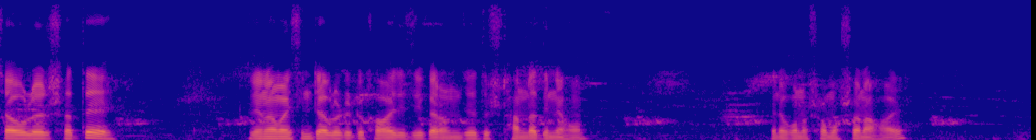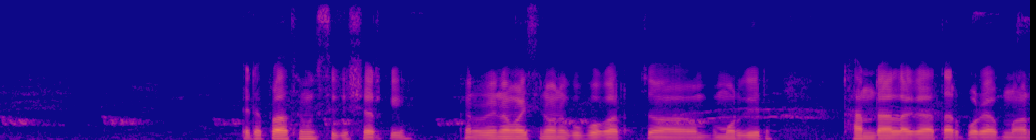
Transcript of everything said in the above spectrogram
চাউলের সাথে রেনামাইসিন ট্যাবলেট একটু খাওয়াই দিয়েছি, কারণ যেহেতু ঠান্ডা দিন এখন, যেন কোনো সমস্যা না হয়। এটা প্রাথমিক চিকিৎসা আর কি, কারণ রেনামাইসিন অনেক উপকার। মুরগির ঠান্ডা লাগা, তারপরে আপনার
